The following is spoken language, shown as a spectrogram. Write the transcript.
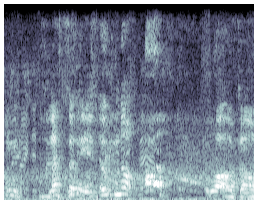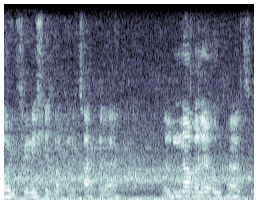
oh, left foot is oh, open up. What a goal, he finishes like an attacker there. Another little curtsy.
